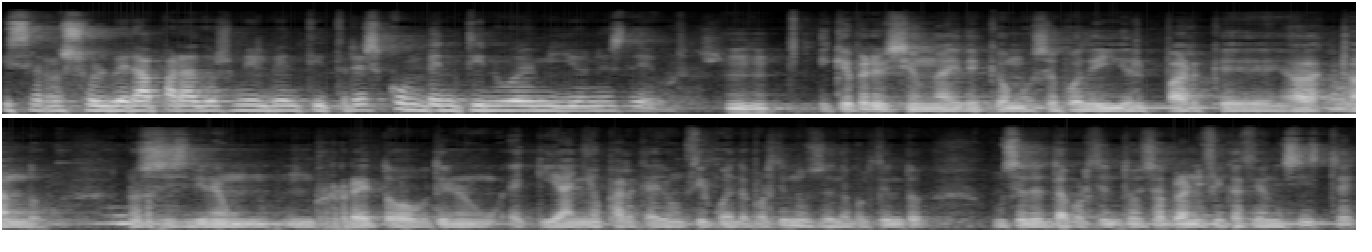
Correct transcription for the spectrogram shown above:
y se resolverá para 2023 con 29 millones de euros. ¿Y qué previsión hay de cómo se puede ir el parque adaptando? No sé si tiene un, reto o tiene un X años para que haya un 50%, un 60%, un 70%. ¿Esa planificación existe?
